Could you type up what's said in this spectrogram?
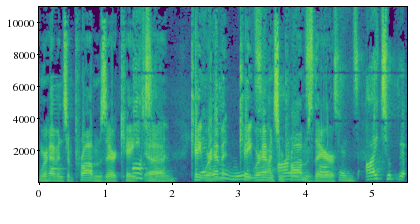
we're having some problems there, Kate. Uh, Kate, we're having Kate, we're having some problems there. I took the.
